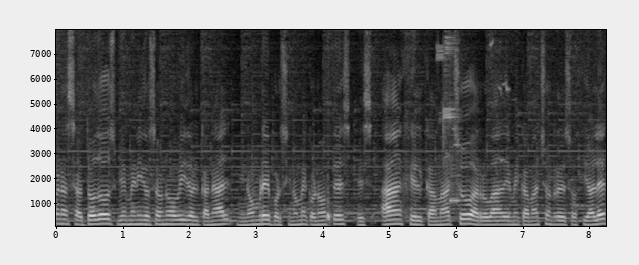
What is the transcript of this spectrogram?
buenas a todos, bienvenidos a un nuevo vídeo del canal. Mi nombre, por si no me conoces, es Ángel Camacho, arroba ADM Camacho en redes sociales.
